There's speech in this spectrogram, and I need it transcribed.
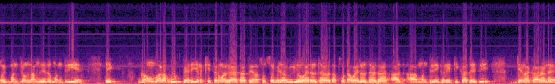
હું એક મંત્રીનું નામ લીધું મંત્રીએ એક ગાઉન વાળા બૂટ પહેરી અને ખેતરમાં ગયા હતા. તેના સોશિયલ મીડિયા વીડિયો વાયરલ થયા હતા, ફોટા વાયરલ થયા હતા. આ મંત્રીની ઘણી ટીકા થઈ હતી, જેના કારણે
